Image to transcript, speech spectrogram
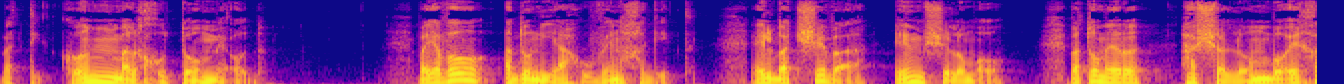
ותיכון מלכותו מאוד. ויבוא אדוניהו בן חגית, אל בת שבע אם שלמה, ותאמר, השלום בואך?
